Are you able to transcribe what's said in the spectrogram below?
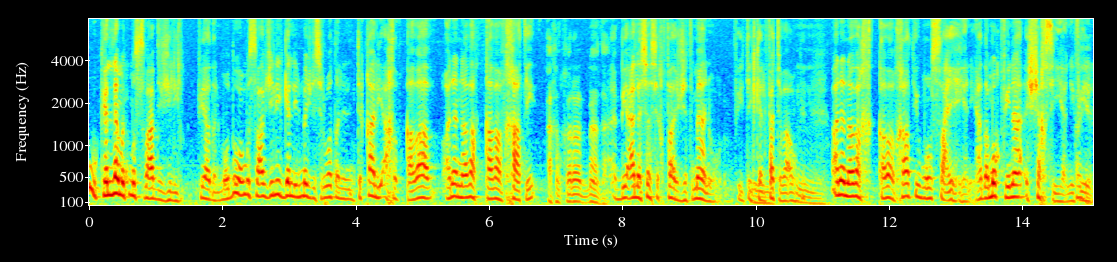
وكلمت مصطفى عبد الجليل. في هذا الموضوع مصطفى عبد الجليل قال لي المجلس الوطني الانتقالي أخذ قرار أنا نراه قرار خاطئ أخذ قرار ماذا؟ على أساس إخفاء جثمانه في تلك مم. الفترة أو. مم. أنا نراه قرار خاطئ ومو صحيح يعني هذا موقفنا الشخصي يعني في طيب.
